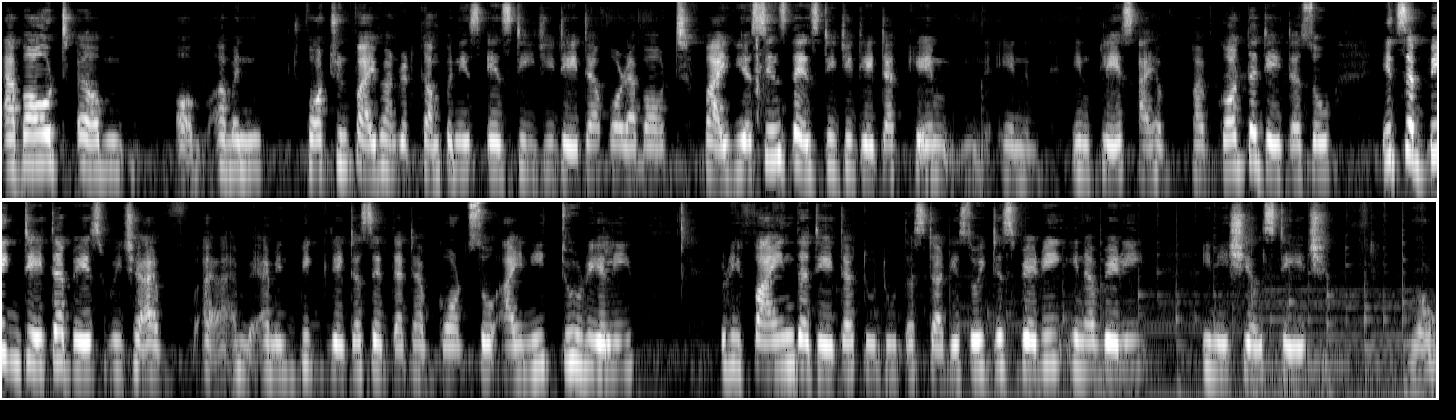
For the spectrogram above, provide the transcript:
about um i mean fortune 500 companies sdg data for about five years since the sdg data came in in place i have i've got the data so it's a big database which i've i mean big data set that i've got so i need to really refine the data to do the study. So it is very in a very initial stage. Well,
